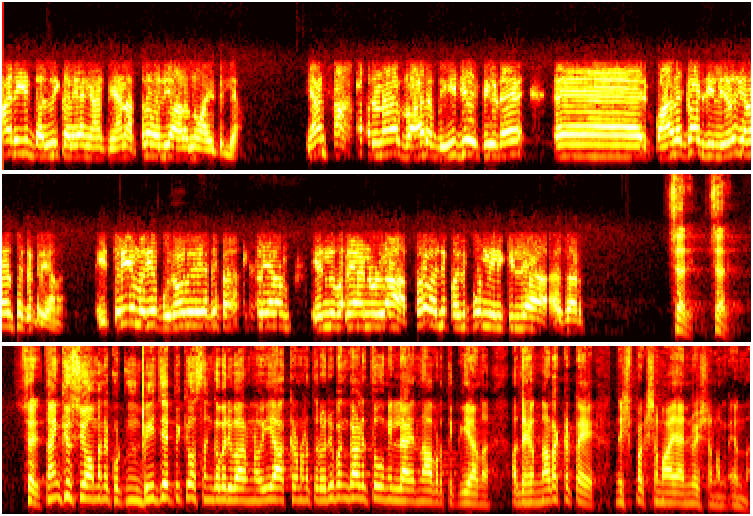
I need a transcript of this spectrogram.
ആരെയും തള്ളിക്കളയാൻ ഞാൻ ഞാൻ അത്ര വലിയ ആളൊന്നും ആയിട്ടില്ല. ഞാൻ സാധാരണ ബി ജെ പിയുടെ പാലക്കാട് ജില്ലയുടെ ജനറൽ സെക്രട്ടറിയാണ്. ഇത്രയും വലിയ പുരോഗതിയൊക്കെ തട്ടിക്കളയണം എന്ന് പറയാനുള്ള അത്ര വലിയ വലിപ്പമൊന്നും എനിക്കില്ല സാർ. ശരി ശരി ശരി. താങ്ക് യു സ്യോമനക്കുട്ടൻ ബി ജെ പിക്കോ സംഘപരിവാറിനോ ഈ ആക്രമണത്തിൽ ഒരു പങ്കാളിത്തവുമില്ല എന്ന് ആവർത്തിക്കുകയാണ്. അദ്ദേഹം നടക്കട്ടെ നിഷ്പക്ഷമായ അന്വേഷണം എന്ന്.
